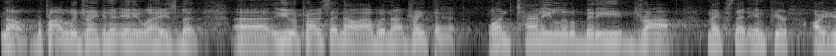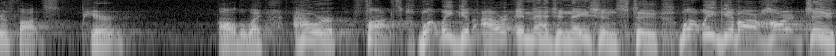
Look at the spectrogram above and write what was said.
No, we're probably drinking it anyways, but uh, you would probably say, no, I would not drink that. One tiny little bitty drop makes that impure. Are your thoughts pure? All the way. Our thoughts, what we give our imaginations to, what we give our heart to,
